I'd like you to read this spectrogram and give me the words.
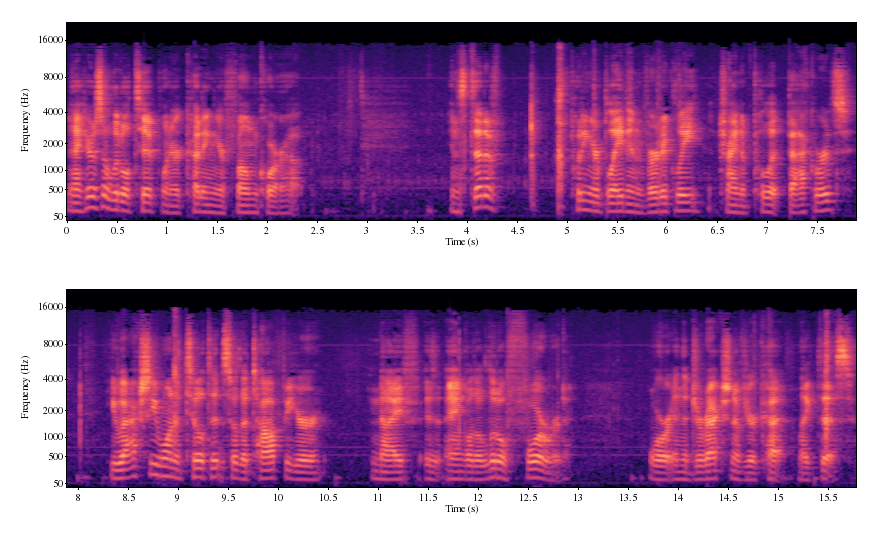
Now here's a little tip when you're cutting your foam core out. Instead of putting your blade in vertically, trying to pull it backwards, you actually want to tilt it so the top of your knife is angled a little forward or in the direction of your cut, like this.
